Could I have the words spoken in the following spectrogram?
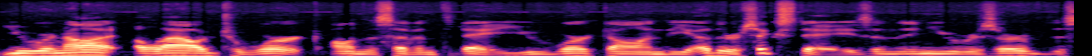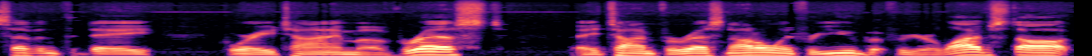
you were not allowed to work on the seventh day. You worked on the other six days, and then you reserved the seventh day for a time of rest, a time for rest not only for you, but for your livestock,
